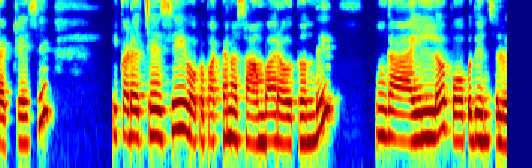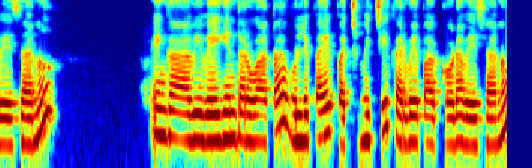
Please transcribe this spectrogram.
కట్ చేసి ఇక్కడ వచ్చేసి ఒక పక్కన సాంబార్ అవుతుంది. ఇంకా ఆయిల్లో పోపు దినుసులు వేసాను. ఇంకా అవి వేగిన తర్వాత ఉల్లిపాయ పచ్చిమిర్చి కరివేపాకు కూడా వేసాను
